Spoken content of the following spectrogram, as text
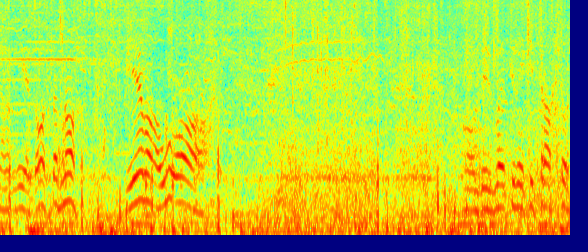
da nam nije dosadno. I evo, uo! Ovdje izleti neki traktor.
